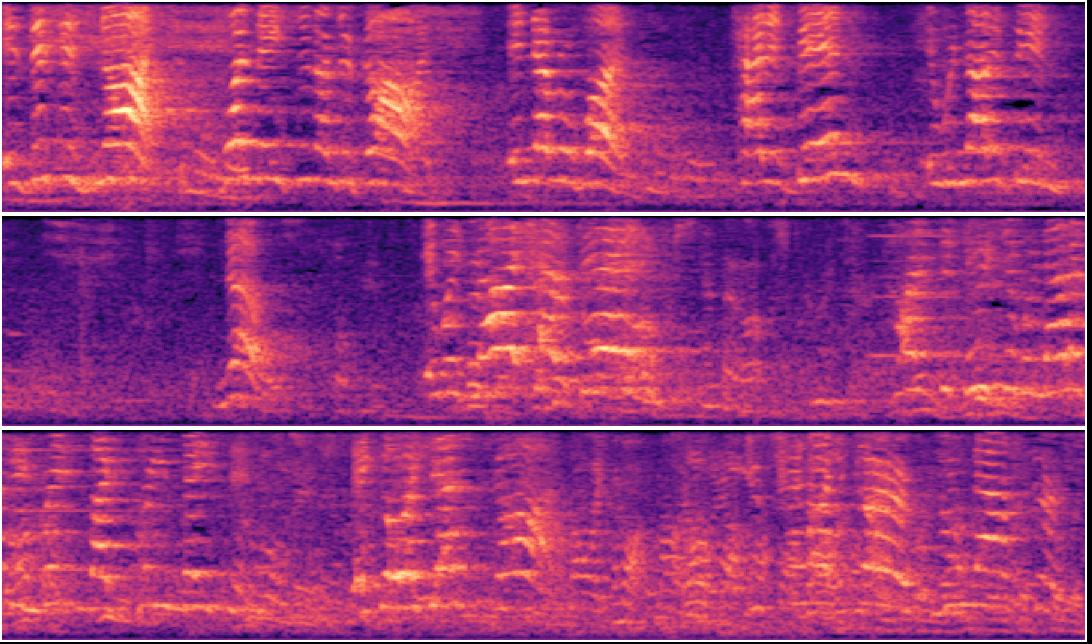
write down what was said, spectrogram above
is this is not one nation under God. It never was. Had it been, it would not have been. No. It would not have been. Constitution would not have been written by Freemasons. They go against God. You cannot serve two masters.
